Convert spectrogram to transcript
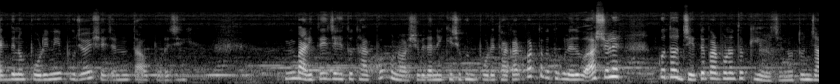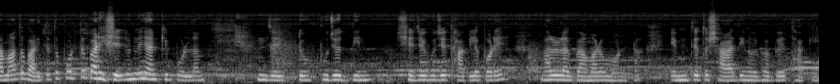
একদিনও পড়িনি পুজোয় সেই জন্য তাও পড়েছি বাড়িতেই যেহেতু থাকব, কোনো অসুবিধা নেই, কিছুক্ষণ পরে থাকার পর তোকে তো খুলে দেবো। আসলে কোথাও যেতে পারব না তো কী হয়েছে? নতুন জামা তো বাড়িতে তো পরতে পারি সেই জন্যই আর কি পড়লাম যে একটু পুজোর দিন সেজে গুজে থাকলে পরে ভালো লাগবে আমারও মনটা। এমনিতে তো সারাদিন ওইভাবে থাকি,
